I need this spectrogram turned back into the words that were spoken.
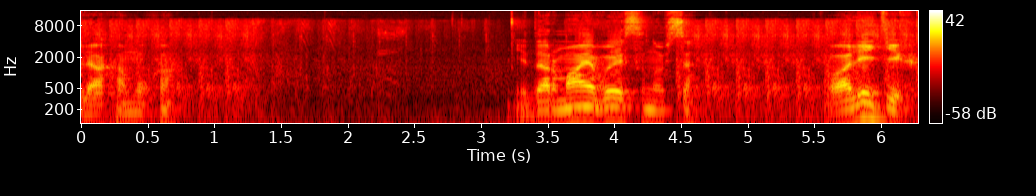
Бляха-муха. І дарма я висунувся. Валіть їх.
